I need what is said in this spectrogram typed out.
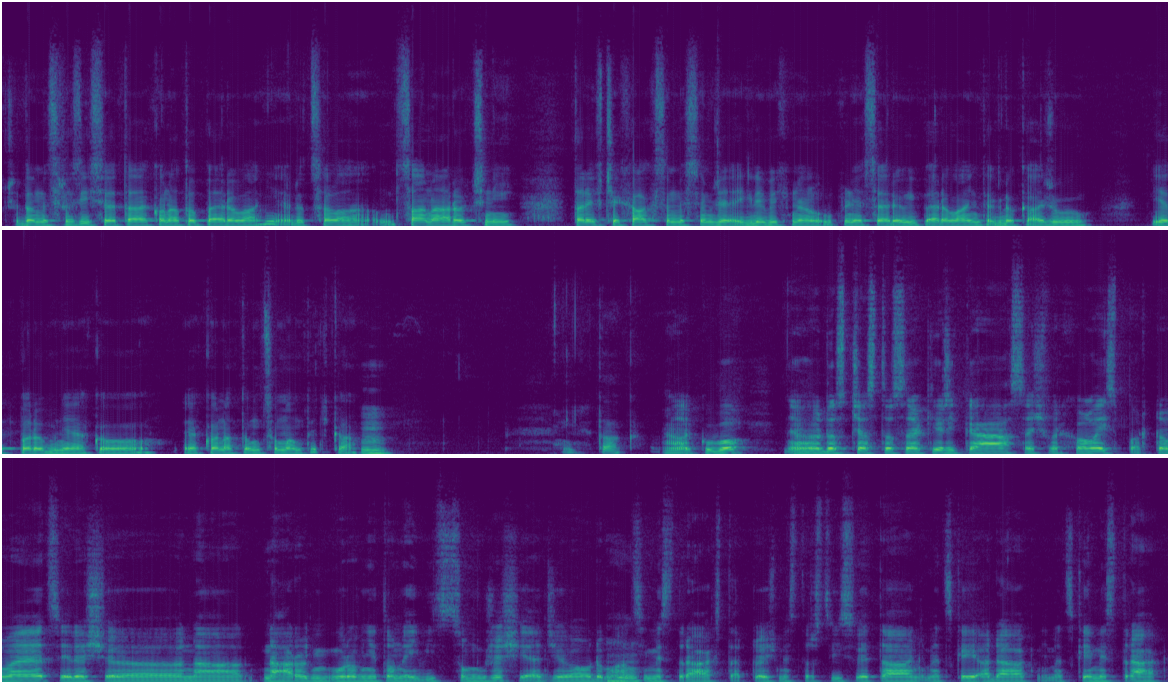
Při mistrovství světa jako na to pérování je docela, docela náročný. Tady v Čechách si myslím, že i kdybych měl úplně sériový pérování, tak dokážu jet podobně jako, jako na tom, co mám teďka. Hmm. Tak. Ale Kubo, dost často se taky říká, seš vrcholový sportovec, jedeš eh, na národní úrovni to nejvíc, co můžeš jet, že jo, domácí mm. mistrák, startuješ mistrovství světa, německý adák, německý mistrák.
